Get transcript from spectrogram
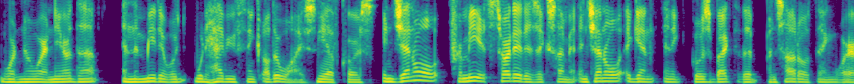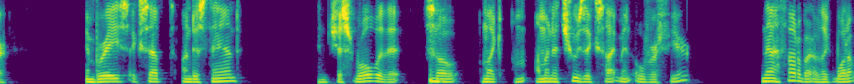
we're nowhere near that. And the media would, would have you think otherwise. Yeah, of course. In general, for me, it started as excitement. In general, again, and it goes back to the Pensado thing where embrace, accept, understand, and just roll with it. So mm-hmm. I'm like, I'm, I'm going to choose excitement over fear. And then I thought about it, like, what,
